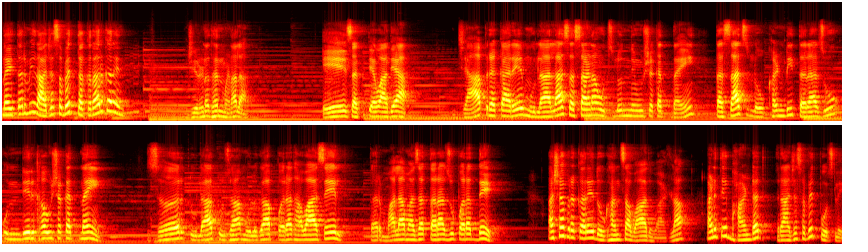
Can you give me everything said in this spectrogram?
नाहीतर मी राजसभेत तक्रार करेन. जीर्णधन म्हणाला ए सत्यवाद्या ज्या प्रकारे मुलाला ससाणा उचलून नेऊ शकत नाही तसाच लोखंडी तराजू उंदीर खाऊ शकत नाही. जर तुला तुझा मुलगा परत हवा असेल तर मला माझा तराजू परत दे. अशा प्रकारे दोघांचा वाद वाढला आणि ते भांडत राजसभेत पोचले.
